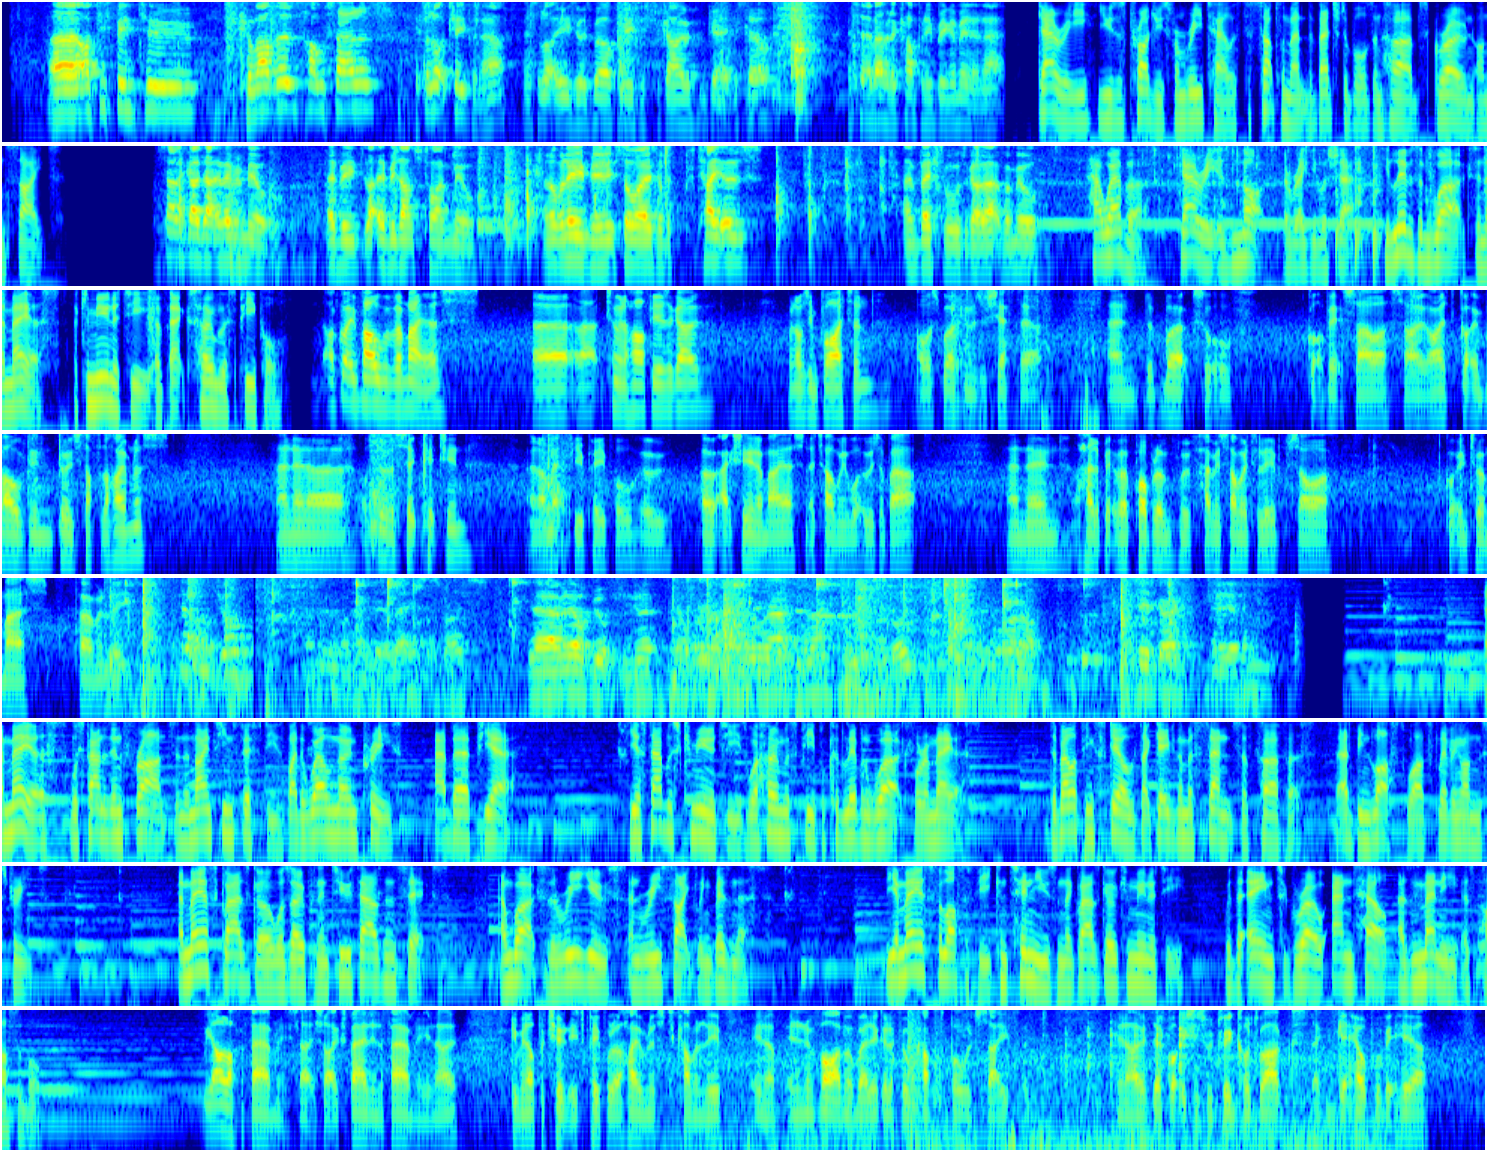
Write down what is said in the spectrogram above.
Uh, I've just been to Carruthers wholesalers. It's a lot cheaper now. and It's a lot easier as well for me just to go and get it myself instead of having a company bring them in and that. Gary uses produce from retailers to supplement the vegetables and herbs grown on site. Salad goes out of every meal, every like every lunchtime meal. And of an evening, it's always the potatoes and vegetables that go out of a meal. However, Gary is not a regular chef. He lives and works in Emmaus, a community of ex homeless people. I got involved with Emmaus uh, about two and a half years ago when I was in Brighton. I was working as a chef there, and the work sort of got a bit slower, so I got involved in doing stuff for the homeless. And then uh, I was doing a soup kitchen, and I met a few people who are actually in Emmaus, and they told me what it was about. And then I had a bit of a problem with having somewhere to live, so I got into Emmaus permanently. Yeah, have an healthy option, yeah. Uh, Cheers, Greg. Emmaus was founded in France in the 1950s by the well known priest Abbe Pierre. He established communities where homeless people could live and work for Emmaus, developing skills that gave them a sense of purpose that had been lost whilst living on the street. Emmaus Glasgow was opened in 2006 and works as a reuse and recycling business. The Emmaus philosophy continues in the Glasgow community with the aim to grow and help as many as possible. We are like a family, so it's like expanding the family, you know, giving opportunities to people who are homeless to come and live in, a, in an environment where they're going to feel comfortable and safe. And, you know, if they've got issues with drink or drugs, they can get help with it here.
